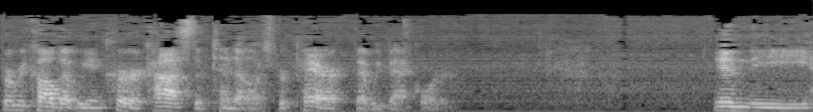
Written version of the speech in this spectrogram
but recall that we incur a cost of $10 per pair that we back order. In the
